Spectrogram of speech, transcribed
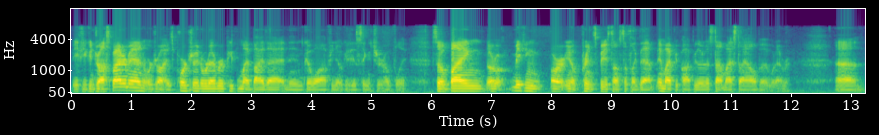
if you can draw Spider-Man or draw his portrait or whatever, people might buy that and then go off, you know, get his signature hopefully. So buying or making art, you know, prints based on stuff like that, it might be popular. That's not my style, but whatever. Um,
